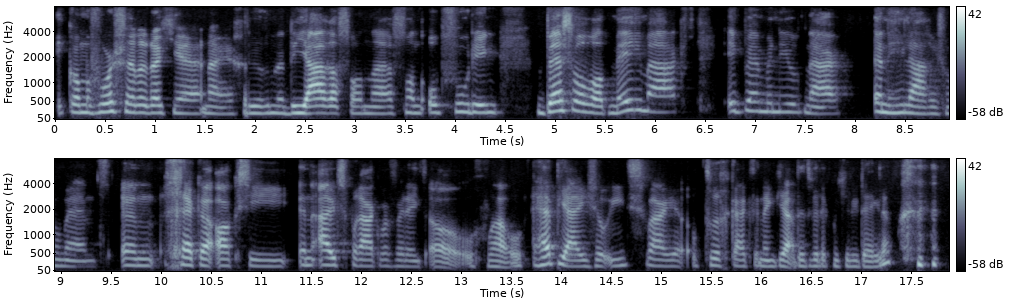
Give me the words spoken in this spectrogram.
Ik kan me voorstellen dat je nou ja, gedurende de jaren van, eh, van opvoeding best wel wat meemaakt. Ik ben benieuwd naar een hilarisch moment, een gekke actie, een uitspraak waarvan je denkt, oh, wauw. Heb jij zoiets waar je op terugkijkt en denkt, ja, dit wil ik met jullie delen?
